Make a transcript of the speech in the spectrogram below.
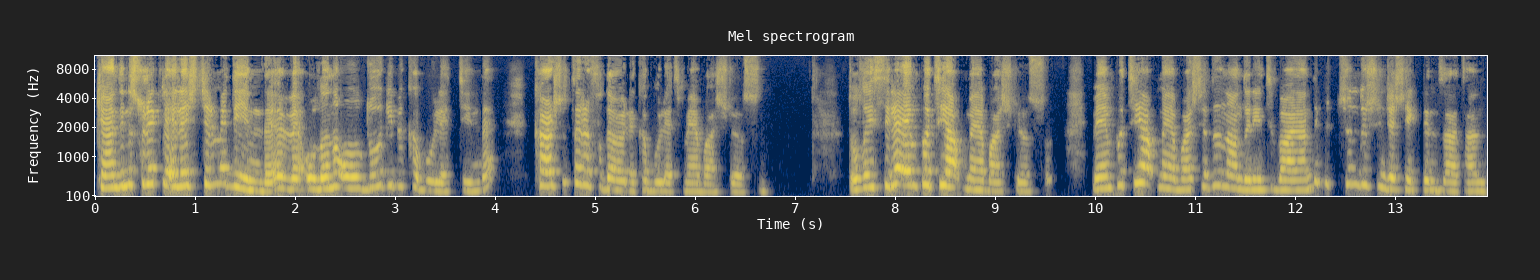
Kendini sürekli eleştirmediğinde ve olanı olduğu gibi kabul ettiğinde karşı tarafı da öyle kabul etmeye başlıyorsun. Dolayısıyla empati yapmaya başlıyorsun. Ve empati yapmaya başladığın andan itibaren de bütün düşünce şeklin zaten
